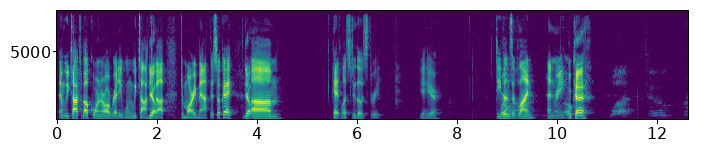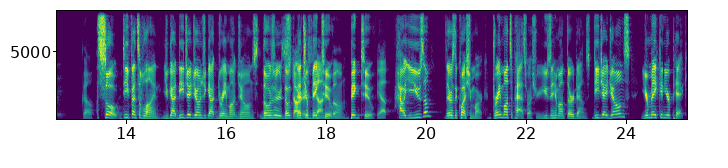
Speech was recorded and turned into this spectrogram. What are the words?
And we talked about corner already when we talked Yep. about Damarri Mathis. Okay. Yep. Um. Okay, let's do those three. You hear? Defensive line, Henry, Okay. One, two, three. go. So defensive line, you got DJ Jones, you got Dre'Mont Jones. Those are those, that's your big done, two. boom. Big two. Yep. How you use them? There's the question mark. Dre'Mont's a pass rusher. You're using him on third downs. DJ Jones, you're making your pick.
